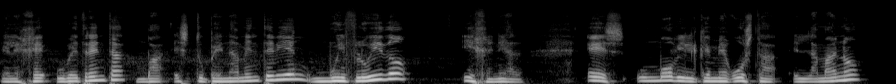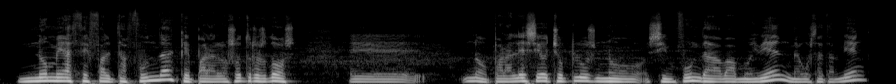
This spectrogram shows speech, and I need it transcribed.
el LG V30 va estupendamente bien, muy fluido y genial. Es un móvil que me gusta en la mano, no me hace falta funda, que para los otros dos, eh, no, para el S8 Plus no, sin funda va muy bien, me gusta también.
